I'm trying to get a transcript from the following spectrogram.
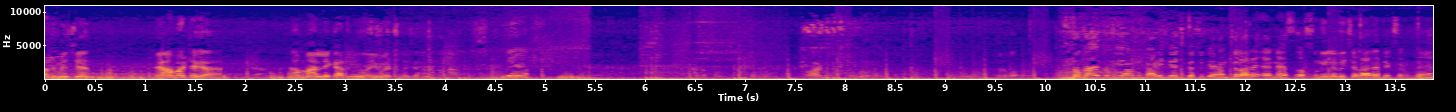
आदमी चेंज यहाँ बैठेगा? हाँ मालिक आदमी वहीं बैठना चाहे तो गाइस अभी हम गाड़ी चेंज कर चुके हैं। हम चला रहे हैं एनएस और सुनील अभी चला रहे हैं देख सकते हैं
